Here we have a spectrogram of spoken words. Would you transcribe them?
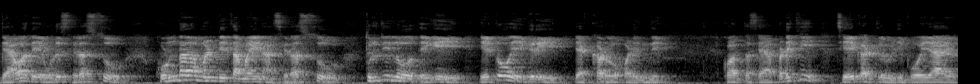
దేవదేవుడి శిరస్సు కుండలమండితమైన శిరస్సు త్రుటిలో తెగి ఎటో ఎగిరి ఎక్కడో పడింది. కొంతసేపటికి చీకట్లు విడిపోయాయి.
